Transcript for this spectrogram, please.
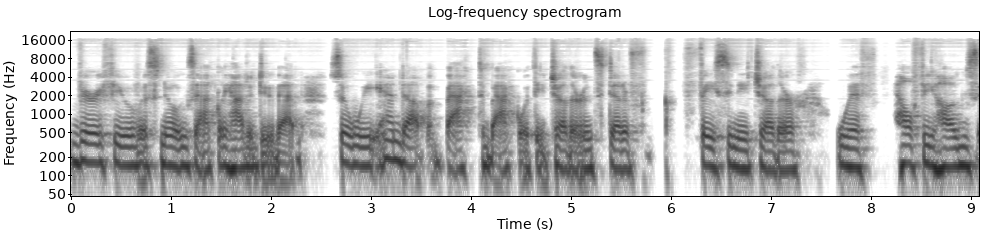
Very few of us know exactly how to do that. So we end up back to back with each other instead of facing each other with healthy hugs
